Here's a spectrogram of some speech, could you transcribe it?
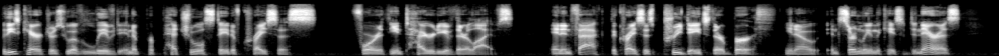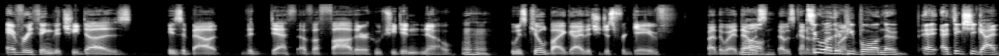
but these characters who have lived in a perpetual state of crisis for the entirety of their lives. And in fact, the crisis predates their birth, you know, and certainly in the case of Daenerys, everything that she does is about the death of a father who she didn't know, Mhm. who was killed by a guy that she just forgave. By the way, that Well, was that was kind of Two other one. people on the. I- I think she got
